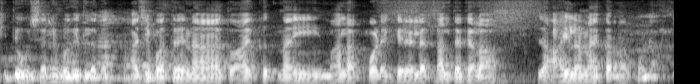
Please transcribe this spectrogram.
किती हुशार आहे बघितलं का? अजिबात आहे ना तो ऐकत नाही. मला खोड्या केलेल्या चालत्या त्याला. आईला नाही करणार नाटक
